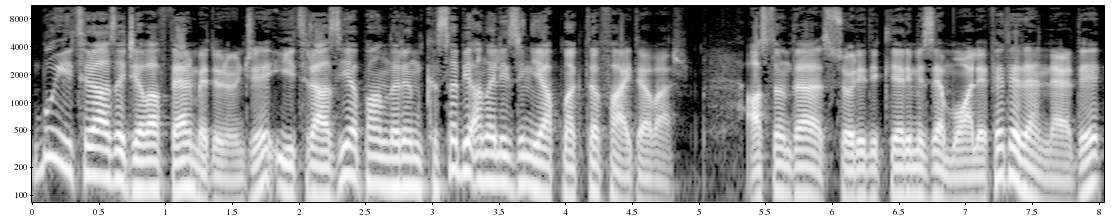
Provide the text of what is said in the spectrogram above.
Bu itiraza cevap vermeden önce itirazı yapanların kısa bir analizini yapmakta fayda var. Aslında söylediklerimize muhalefet edenler de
